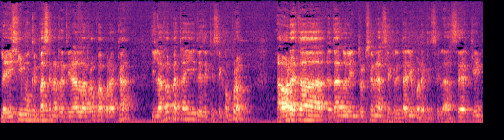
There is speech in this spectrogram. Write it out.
Le dijimos que pasen a retirar la ropa por acá y la ropa está ahí desde que se compró. Ahora está dándole instrucciones al secretario para que se la acerque,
